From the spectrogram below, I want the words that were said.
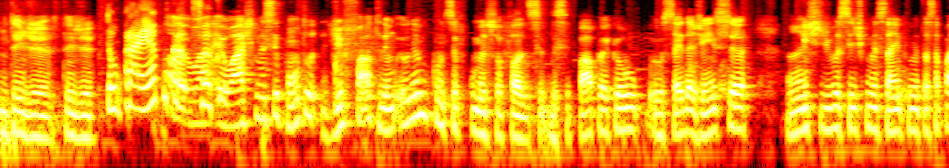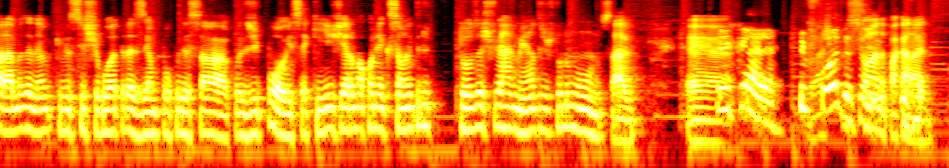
Entendi, entendi. Então, pra época. Não, eu, foi... eu, acho que nesse ponto, de fato, eu lembro quando você começou a falar desse, desse papo, é que eu, eu saí da agência antes de vocês começar a implementar essa parada, mas eu lembro que você chegou a trazer um pouco dessa coisa de, pô, isso aqui gera uma conexão entre todas as ferramentas de todo mundo, sabe? É, e, cara, e foda-se. Funciona pra caralho.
